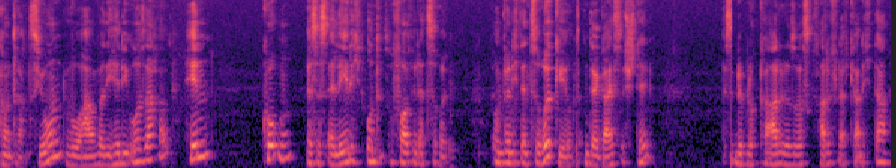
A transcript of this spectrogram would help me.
Kontraktion, wo haben wir hier die Ursache? Hin, gucken, ist es erledigt und sofort wieder zurück. Und wenn ich dann zurückgehe und der Geist ist still, ist eine Blockade oder sowas gerade vielleicht gar nicht da,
